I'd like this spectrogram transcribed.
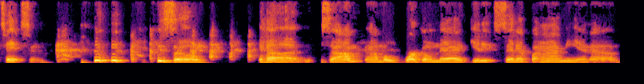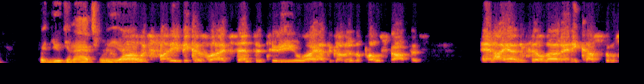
Texan. so uh, so I'm I'm gonna work on that, get it set up behind me, and um, but you can actually Well, uh, it was funny because when I sent it to you, I had to go to the post office, and I hadn't filled out any customs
